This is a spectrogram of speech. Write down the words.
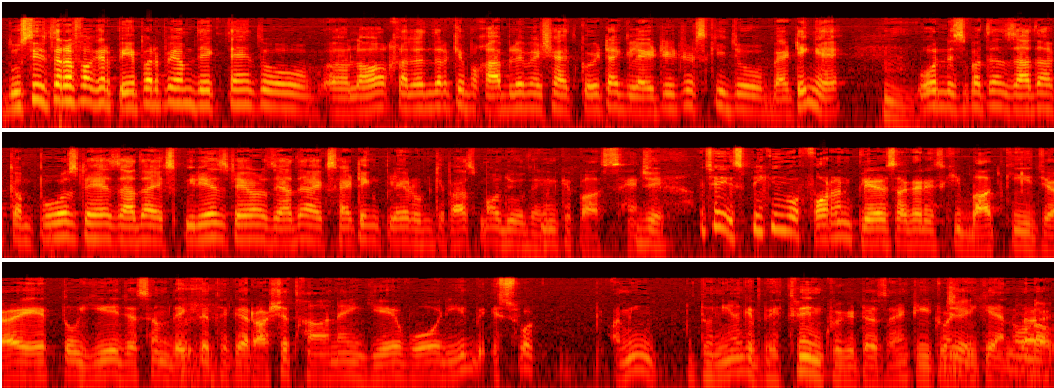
दूसरी तरफ़ अगर पेपर पे हम देखते हैं तो लाहौर कलंदर के मुकाबले में शायद कोयटा ग्लैडिएटर्स की जो बैटिंग है वो नस्बता ज़्यादा कंपोज्ड है ज़्यादा एक्सपीरियंस्ड है और ज़्यादा एक्साइटिंग प्लेयर उनके पास मौजूद है उनके पास है जी। अच्छा स्पीकिंग ऑफ़ फॉरेन प्लेयर्स अगर इसकी बात की जाए तो ये जैसे हम देखते थे कि राशिद खान है ये वो ये इस वक्त आई मीन दुनिया के बेहतरीन क्रिकेटर्स हैं टी ट्वेंटी के अंदर.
